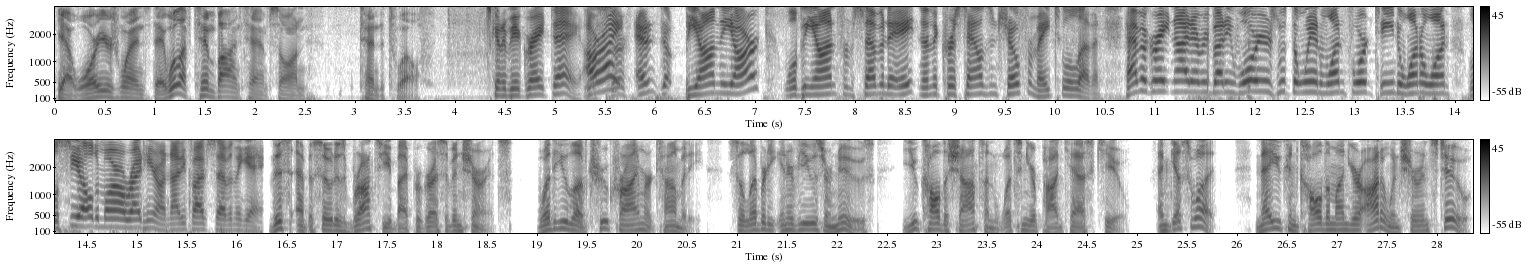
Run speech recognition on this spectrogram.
Yeah, Warriors Wednesday. We'll have Tim Bontemps on 10 to 12. It's going to be a great day. Yes, All right. sir. And uh, Beyond the Arc will be on from 7 to 8, and then the Chris Townsend Show from 8 to 11. Have a great night, everybody. Warriors with the win, 114 to 101. We'll see you all tomorrow right here on 95.7 The Game. This episode is brought to you by Progressive Insurance. Whether you love true crime or comedy, celebrity interviews or news, you call the shots on what's in your podcast queue. And guess what? Now you can call them on your auto insurance too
